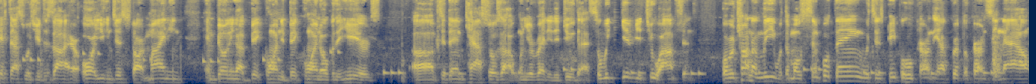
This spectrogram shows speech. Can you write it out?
if that's what you desire. Or you can just start mining and building up Bitcoin to Bitcoin over the years uh, to then cash those out when you're ready to do that. So we give you two options. But we're trying to lead with the most simple thing, which is people who currently have cryptocurrency now,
